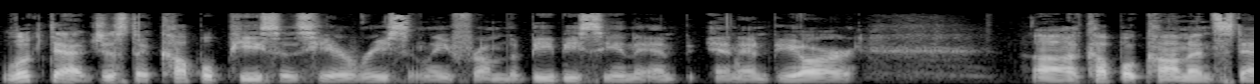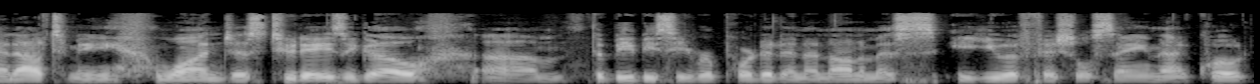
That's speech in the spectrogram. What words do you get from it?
looked at just a couple pieces here recently from the BBC and, and NPR, uh, a couple comments stand out to me. One, just two days ago, um, the BBC reported an anonymous EU official saying that, quote,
